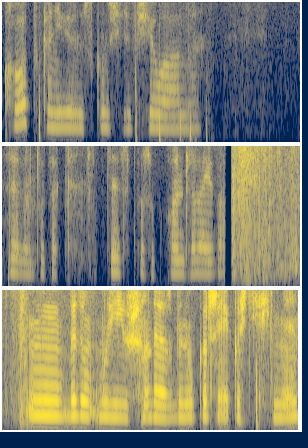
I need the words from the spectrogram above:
kotka, nie wiem skąd się wzięła, ale... Wiem, to tak w ten sposób kończę live'a. Mm, Będą, mówię już od razu, będą gorszej jakości filmy.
